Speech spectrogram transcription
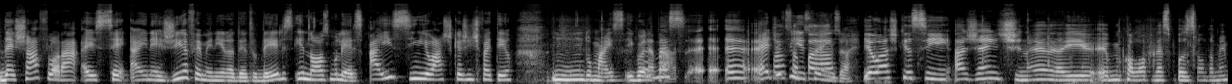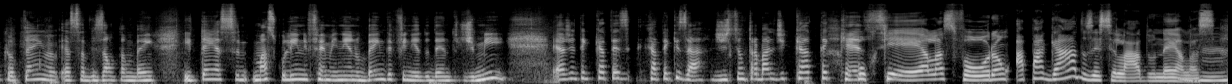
deixar aflorar a, esse- a energia feminina dentro deles e nós mulheres. Aí sim eu acho que a gente vai ter um mundo mais É, igualitário. mas é, é- é É difícil passo. ainda. Eu acho que assim, a gente, né, aí eu me coloco nessa posição também, porque eu tenho essa visão também, e tem esse masculino e feminino bem definido dentro de mim, é, a gente tem que cate- catequizar. A gente tem um trabalho de catequese. Porque elas foram apagadas esse lado nelas. Uhum.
